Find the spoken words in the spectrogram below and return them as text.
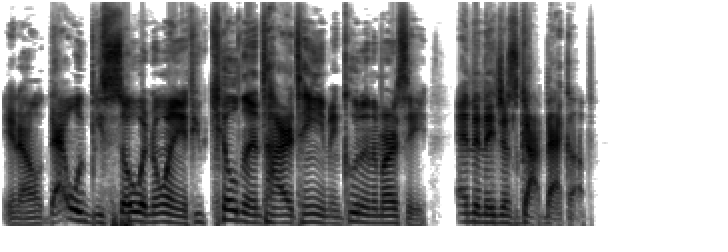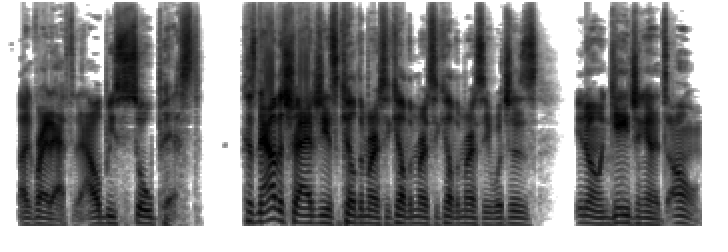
You know that would be so annoying if you killed an entire team, including the Mercy, and then they just got back up. Like right after that, I would be so pissed because now the strategy is kill the Mercy, kill the Mercy, kill the Mercy, which is you know engaging in its own.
